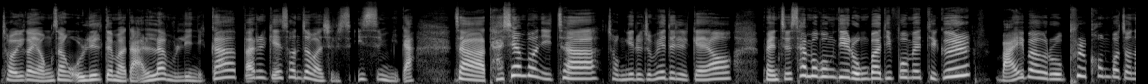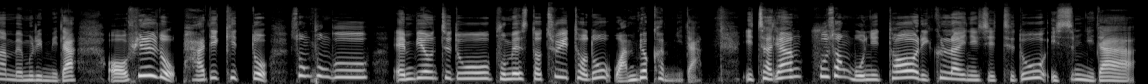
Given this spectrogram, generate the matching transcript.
저희가 영상 올릴 때마다 알람 울리니까 빠르게 선점하실 수 있습니다. 자, 다시 한번 2차 정리를 좀 해드릴게요. 벤츠 350D 롱바디 포매틱을 마이바흐로 풀 컨버전한 매물입니다. 어, 휠도 바디킷도 송풍구 앰비언트도 부메스터 트위터도 완벽합니다. 이 차량 후성 모니터 리클라이닝 시트도 있습니다.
